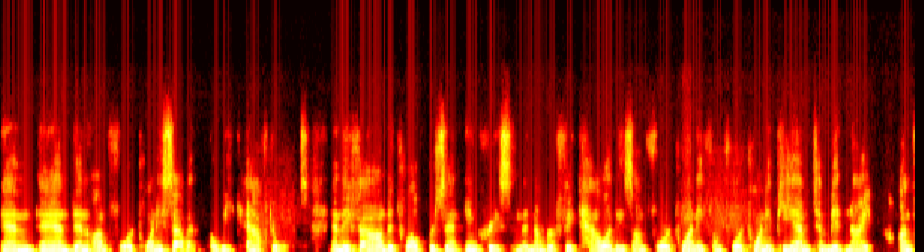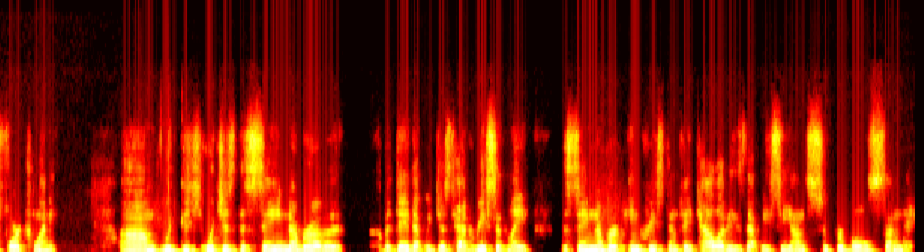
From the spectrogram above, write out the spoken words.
and, and then on 427, a week afterwards. And they found a 12% increase in the number of fatalities on 420 from 420 p.m. to midnight on 420, um, which, which is the same number of a, of a day that we just had recently, the same number of increased in fatalities that we see on Super Bowl Sunday.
